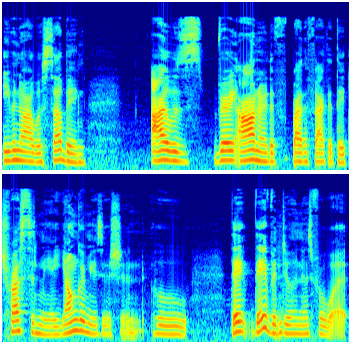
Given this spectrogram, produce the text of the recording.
even though i was subbing i was very honored by the fact that they trusted me a younger musician who they they've been doing this for what?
